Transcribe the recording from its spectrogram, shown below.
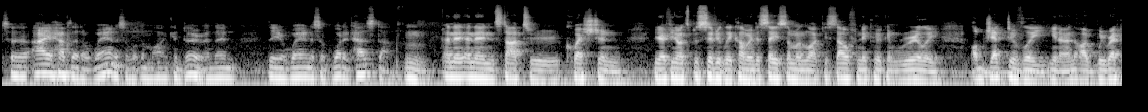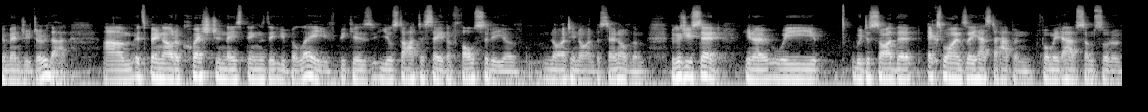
to a have that awareness of what the mind can do, and then the awareness of what it has done. Mm. And then and then start to question. You know, if you're not specifically coming to see someone like yourself, Nick, who can really objectively, you know, and I, we recommend you do that. Um, it's being able to question these things that you believe because you'll start to see the falsity of 99% of them. Because you said, you know, we we decide that X, Y, and Z has to happen for me to have some sort of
